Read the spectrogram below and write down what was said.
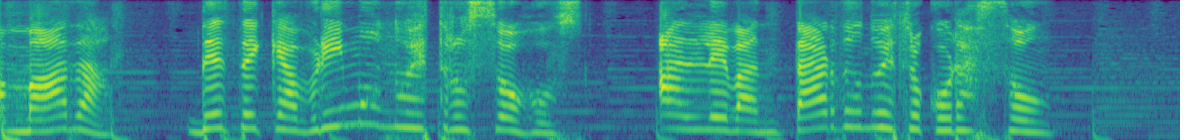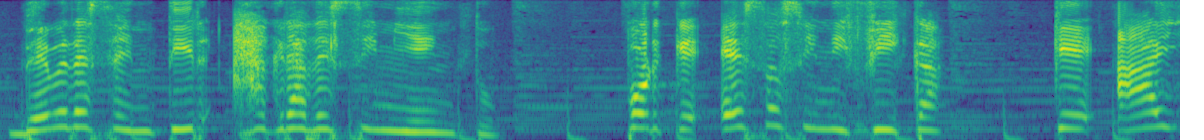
Amada, desde que abrimos nuestros ojos, al levantar de nuestro corazón, debe de sentir agradecimiento, porque eso significa que hay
